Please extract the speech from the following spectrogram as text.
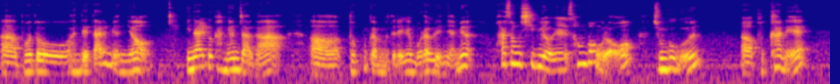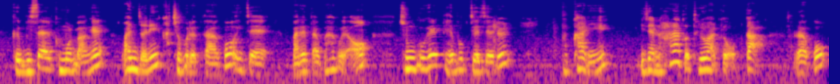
어, 보도한 데 따르면요. 이날 그 강연자가 어, 독국 간부들에게 뭐라 그랬냐면 화성 12호의 성공으로 중국은 어, 북한의 그 미사일 그물망에 완전히 갇혀버렸다고 이제 말했다고 하고요. 중국의 대북 제재를 북한이 이제는 하나도 두려워할 게 없다라고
